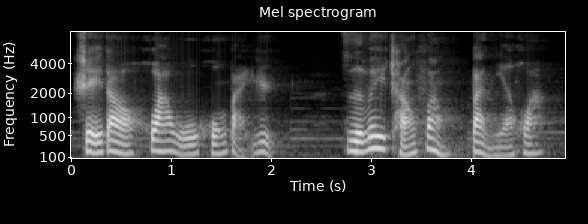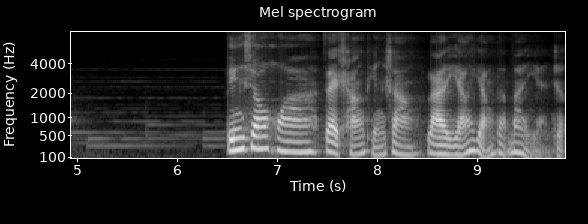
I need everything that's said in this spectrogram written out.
谁道花无红百日？紫薇常放半年花。凌霄花在长亭上懒洋洋地蔓延着，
